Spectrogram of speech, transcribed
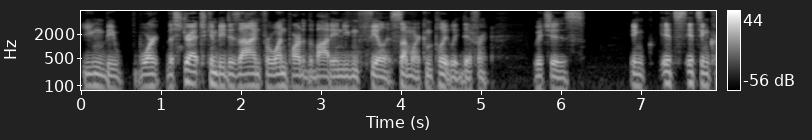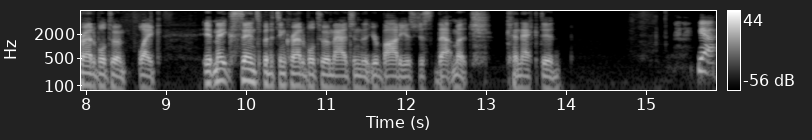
you can be work. The stretch can be designed for one part of the body, and you can feel it somewhere completely different, which is, in, it's it's incredible to like. It makes sense, but it's incredible to imagine that your body is just that much connected. yeah,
